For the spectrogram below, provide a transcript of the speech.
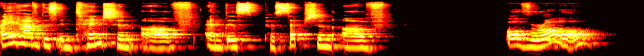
I have this intention of and this perception of overall,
